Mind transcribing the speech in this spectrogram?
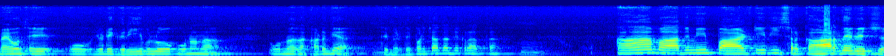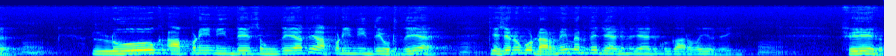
ਮੈਂ ਉੱਥੇ ਉਹ ਜਿਹੜੇ ਗਰੀਬ ਲੋਕ ਉਹਨਾਂ ਨਾਲ ਉਹਨਾਂ ਨਾਲ ਖੜ ਗਿਆ ਤੇ ਮੇਰੇ ਤੇ ਪਰਚਾ ਦਰਜ ਕਰਾਤਾ। ਆਮ ਆਦਮੀ ਪਾਰਟੀ ਦੀ ਸਰਕਾਰ ਦੇ ਵਿੱਚ ਲੋਕ ਆਪਣੀ ਨੀਂਦੇ ਸੌਂਦੇ ਆ ਤੇ ਆਪਣੀ ਨੀਂਦੇ ਉੱਠਦੇ ਆ। ਕਿਸੇ ਨੂੰ ਕੋਈ ਡਰ ਨਹੀਂ, ਮੇਰੇ ਤੇ ਜਾਇਜ਼ ਨਜਾਇਜ਼ ਕੋਈ ਕਾਰਵਾਈ ਹੋ ਜਾਏਗੀ। ਫਿਰ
